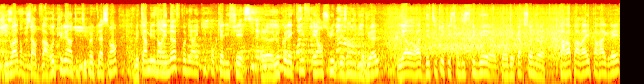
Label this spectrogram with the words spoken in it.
chinois. Donc ça va reculer un tout petit peu le classement. Mais terminer dans les 9 premières équipes pour qualifier le, le collectif et ensuite des individuels. Il y aura des tickets qui seront distribués euh, pour des personnes euh, par appareil, par agrès.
